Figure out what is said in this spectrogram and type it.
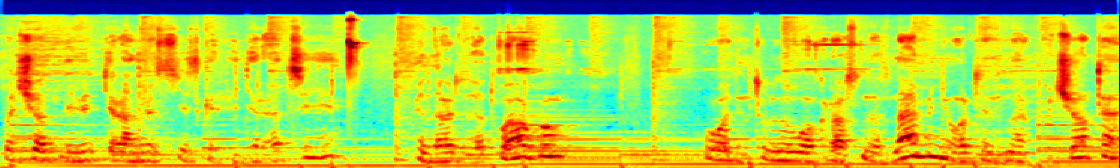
«Почетный ветеран Российской Федерации», медаль за отвагу, орден Трудового Красного Знамени, орден Знак Почета.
